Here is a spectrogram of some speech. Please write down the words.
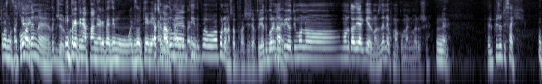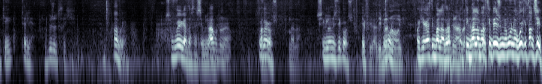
Κόσμο θα Ακόμα έχει. δεν, ε, δεν ξέρουμε. Ή πρέπει να πάνε, ρε παιδί μου, εκδοτήρια. Κάτσε να κανονικά δούμε για τι παίρνουν. ο Απόλλωνας θα αποφασίσει αυτό. Γιατί μπορεί Ναι. να πει ότι μόνο, μόνο τα διαρκείας μας. Δεν έχουμε ακόμα ενημέρωση. Ναι. Ελπίζω ότι θα έχει. Οκ, τέλεια. Ελπίζω ότι θα έχει. Αύριο. Σοβαρή κατάσταση βλέπω. Αύριο ναι. Φοβερός. Ναι, ναι. Συγκλονιστικός. Έφυγα, την Λοιπόν, παίρνω, όχι. Όχι, ρε, την μπάλα εδώ. Αφήνω να Αυτή πέσει η μπάλα ένα με αυτή παίζουμε μόνο εγώ και φανσίπ.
